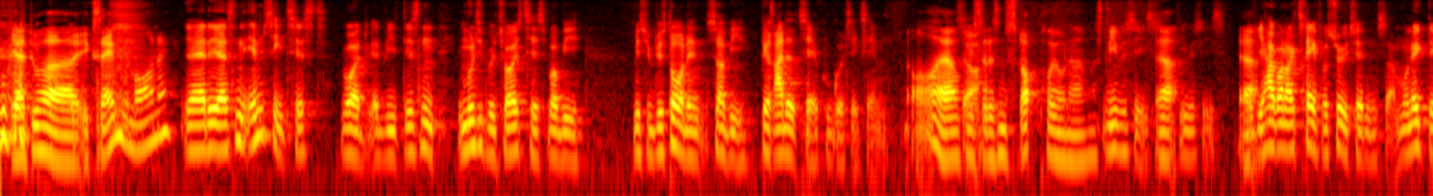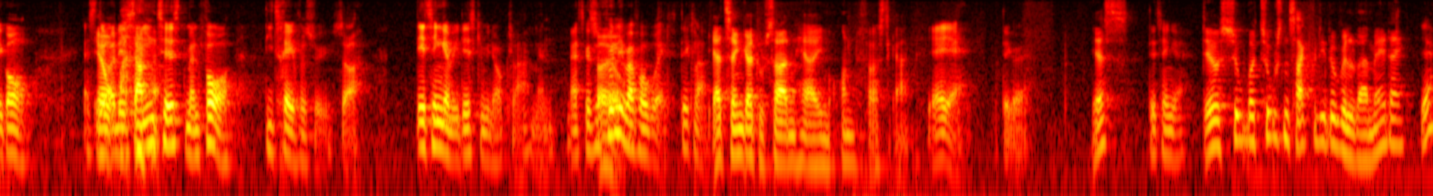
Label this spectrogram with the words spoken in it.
ja, du har eksamen i morgen, ikke? Ja, det er sådan en MC-test, hvor at, at vi, det er sådan en multiple choice test, hvor vi, hvis vi består den, så er vi berettet til at kunne gå til eksamen. Nå ja, okay, så, Så. så er det sådan en stopprøve nærmest. Lige præcis. Ja. Lige præcis. Ja. Vi har godt nok tre forsøg til den, så må ikke det går. Altså, Jo. det, og det er samme test, man får, de tre forsøg. Så det tænker vi, det skal vi nok klare. Men man skal Så selvfølgelig være forberedt, det er klart. Jeg tænker, du tager den her i morgen første gang. Ja, ja, det gør jeg. Yes, Det tænker jeg. det var super. Tusind tak, fordi du ville være med i dag. Ja,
